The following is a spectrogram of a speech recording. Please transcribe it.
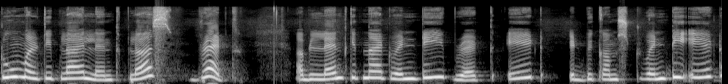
two multiply length plus breadth अब लेंथ कितना है? 20 ब्रेथ 8 इट बिकम्स 28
